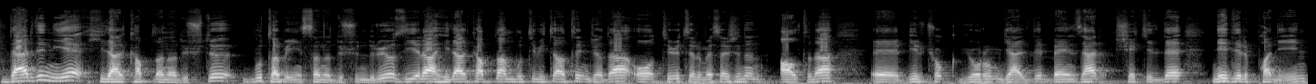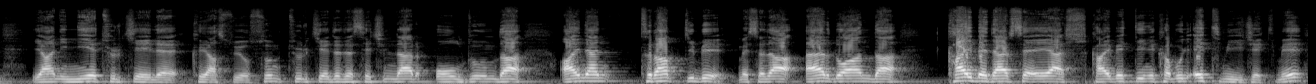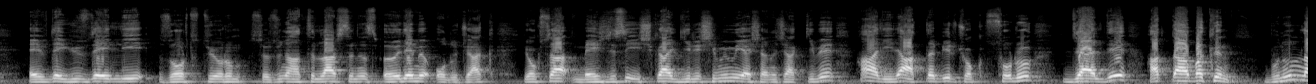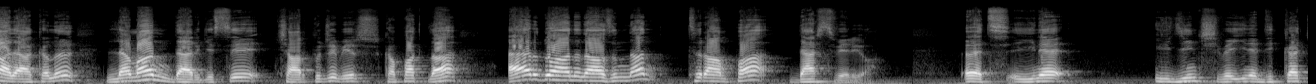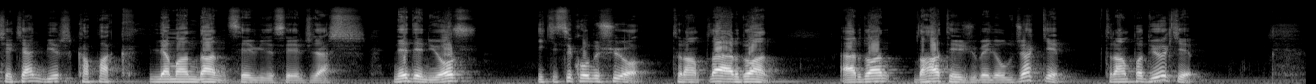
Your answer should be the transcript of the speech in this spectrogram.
Derdi niye Hilal Kaplan'a düştü? Bu tabi insanı düşündürüyor. Zira Hilal Kaplan bu tweet'i atınca da o Twitter mesajının altına e, birçok yorum geldi. Benzer şekilde nedir paniğin? Yani niye Türkiye ile kıyaslıyorsun? Türkiye'de de seçimler olduğunda aynen Trump gibi mesela Erdoğan da kaybederse eğer kaybettiğini kabul etmeyecek mi? Evde %50'yi zor tutuyorum sözünü hatırlarsınız öyle mi olacak? Yoksa meclisi işgal girişimi mi yaşanacak gibi haliyle akla birçok soru geldi. Hatta bakın bununla alakalı Leman dergisi çarpıcı bir kapakla Erdoğan'ın ağzından Trump'a ders veriyor. Evet yine ilginç ve yine dikkat çeken bir kapak Leman'dan sevgili seyirciler. Ne deniyor? İkisi konuşuyor. Trump'la Erdoğan. Erdoğan daha tecrübeli olacak ki Trump'a diyor ki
